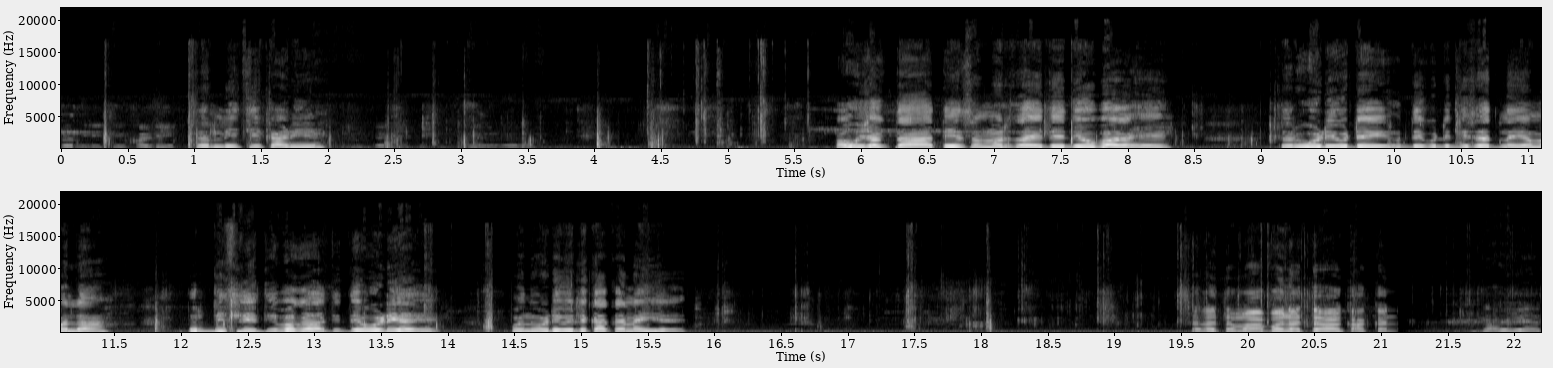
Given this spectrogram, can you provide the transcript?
कर्लीची खाडी. कर्लीची खाडी. पाहू शकता ते समोरचं आहे ते देवबाग आहे. तर होडी कुठे कुठे कुठे दिसत नाही आम्हाला. तर दिसली ती बघा तिथे होडी आहे. पण होडीवाले काका नाही आहेत. चला तर मग आपण आता काका जाऊयात.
